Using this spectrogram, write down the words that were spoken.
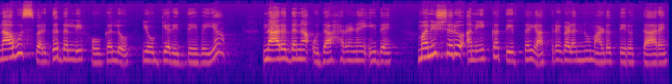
ನಾವು ಸ್ವರ್ಗದಲ್ಲಿ ಹೋಗಲು ಯೋಗ್ಯರಿದ್ದೇವೆಯಾ? ನಾರದನ ಉದಾಹರಣೆ ಇದೆ. ಮನುಷ್ಯರು ಅನೇಕ ತೀರ್ಥಯಾತ್ರೆಗಳನ್ನು ಮಾಡುತ್ತಿರುತ್ತಾರೆ.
